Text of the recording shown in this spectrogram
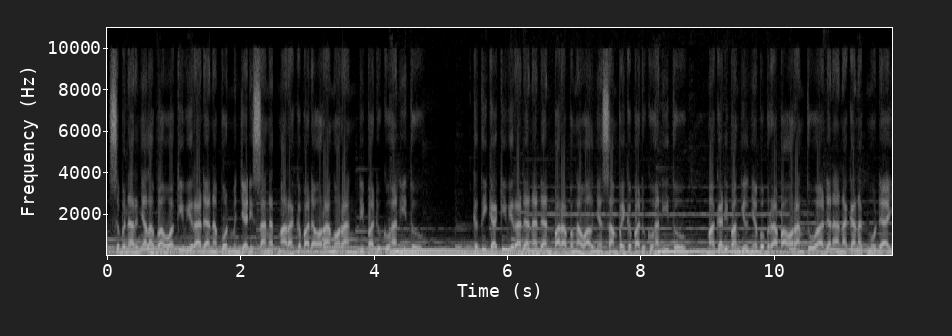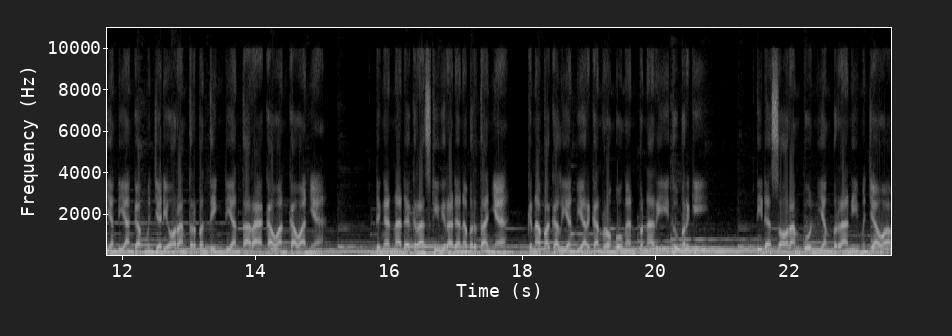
sebenarnya lah bahwa Kiwiradana pun menjadi sangat marah kepada orang-orang di padukuhan itu. Ketika Kiwiradana dan para pengawalnya sampai ke padukuhan itu, maka dipanggilnya beberapa orang tua dan anak-anak muda yang dianggap menjadi orang terpenting di antara kawan-kawannya. Dengan nada keras Kiwiradana bertanya, Kenapa kalian biarkan rombongan penari itu pergi? Tidak seorang pun yang berani menjawab.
